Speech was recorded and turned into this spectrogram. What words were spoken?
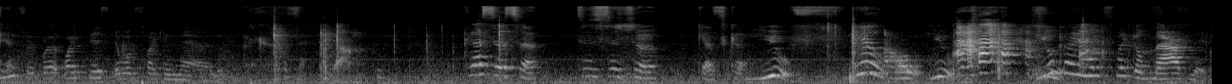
you flip it like this, it looks like an N. Yeah. This is a. This is a. You. You. Oh, you. You kind of looks like a magnet.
